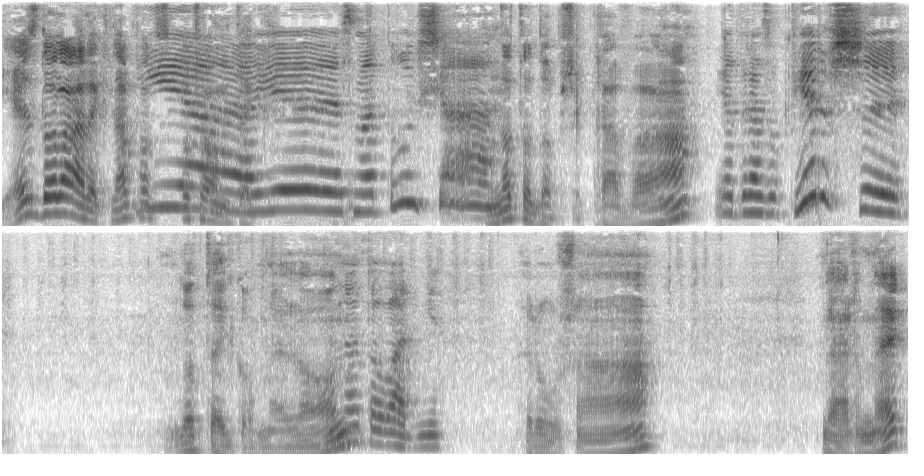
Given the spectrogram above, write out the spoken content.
Jest dolarek na po Ja, początek. jest, Matusia. No to dobrze. Kawa. I od razu pierwszy. Do tego melon. No to ładnie. Róża. Garnek.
